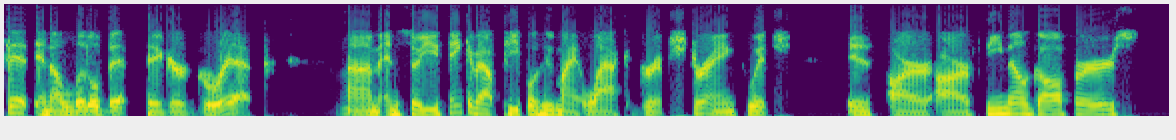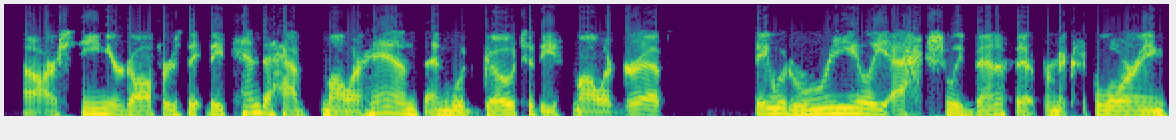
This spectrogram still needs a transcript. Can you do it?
fit in a little bit bigger grip. Hmm. Um, and so you think about people who might lack grip strength, which is our, our female golfers, uh, our senior golfers, they, they tend to have smaller hands and would go to these smaller grips. They would really actually benefit from exploring,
